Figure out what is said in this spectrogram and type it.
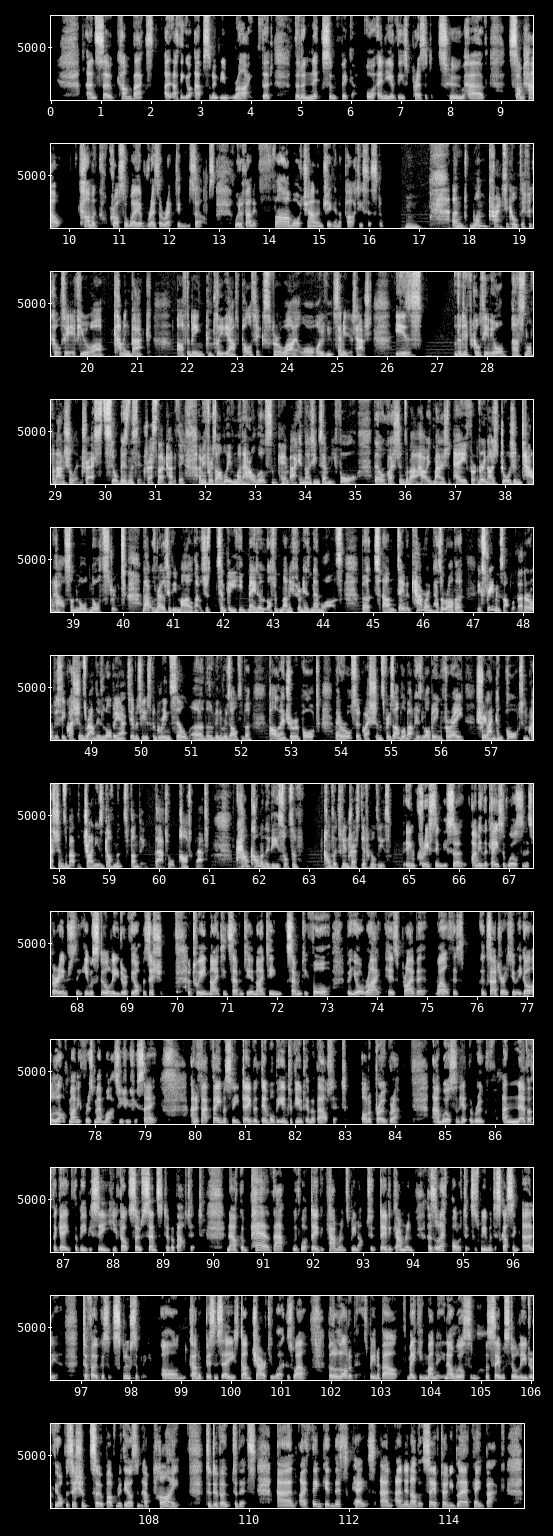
And so comebacks, I, I think you're absolutely right that, that a Nixon figure or any of these presidents who have somehow come across a way of resurrecting themselves would have found it far more challenging in a party system. Mm. And one practical difficulty, if you are coming back after being completely out of politics for a while or, or even semi detached, is the difficulty of your personal financial interests, your business interests, that kind of thing. I mean, for example, even when Harold Wilson came back in 1974, there were questions about how he'd managed to pay for a very nice Georgian townhouse on Lord North Street. And that was relatively mild. That was just simply he'd made a lot of money from his memoirs. But um, David Cameron has a rather extreme example of that. There are obviously questions around his lobbying activities for Greensill uh, that have been a result of a parliamentary report. There are also questions, for example, about his lobbying for a Sri Lankan port and questions about the Chinese government funding that or part of that. How common are these sorts of conflicts of interest difficulties? Increasingly so. I mean, the case of Wilson is very interesting. He was still leader of the opposition between 1970 and 1974. But you're right, his private wealth exaggerated. He got a lot of money for his memoirs, as you say. And in fact, famously, David Dimbleby interviewed him about it on a program. And Wilson hit the roof and never forgave the BBC. He felt so sensitive about it. Now compare that with what David Cameron's been up to. David Cameron has left politics, as we were discussing earlier, to focus exclusively on kind of business. He's done charity work as well, but a lot of it has been about making money. Now, Wilson, as I say, was still leader of the opposition. So apart from anything else, didn't have time to devote to this. And I think in this case and, and in others, say if Tony Blair came back,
